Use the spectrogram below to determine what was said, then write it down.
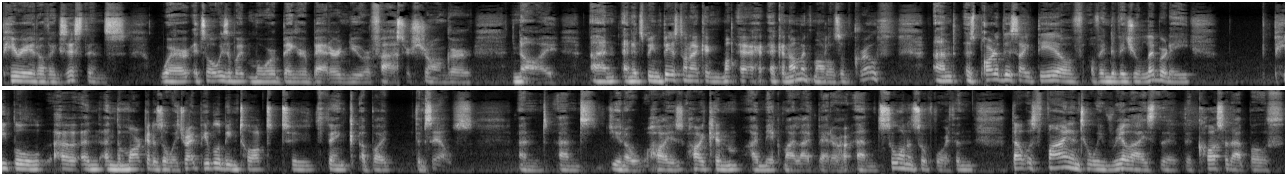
period of existence where it's always about more, bigger, better, newer, faster, stronger now. And, and it's been based on econ- economic models of growth. And as part of this idea of, of individual liberty, people, have, and, and the market is always right, people have been taught to think about themselves and and you know how is how can I make my life better and so on and so forth and that was fine until we realized the the cost of that both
